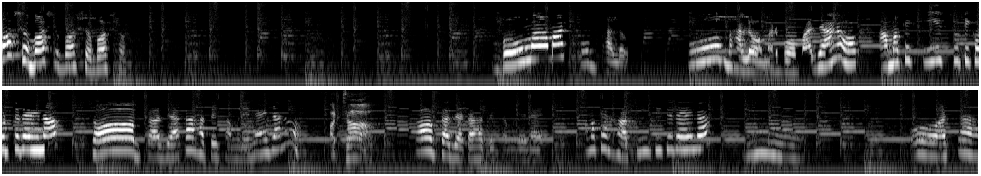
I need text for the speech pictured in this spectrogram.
বসো বসো বসো বসো। বৌমা আমার খুব ভালো। খুব ভালো আমার বৌমা জানো? আমাকে কি ছুটি করতে দেয় না? সব কাজ একা হাতে সামলে নেয় জানো? আচ্ছা। সব কাজ একা হাতে সামলে নেয়। আমাকে হাতি দিতে দেয় না? ও আচ্ছা।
